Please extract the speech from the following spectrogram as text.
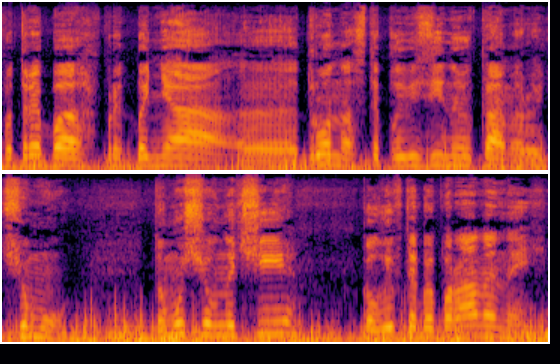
потреба придбання дрона з тепловізійною камерою. Чому? Тому що вночі, коли в тебе поранений,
